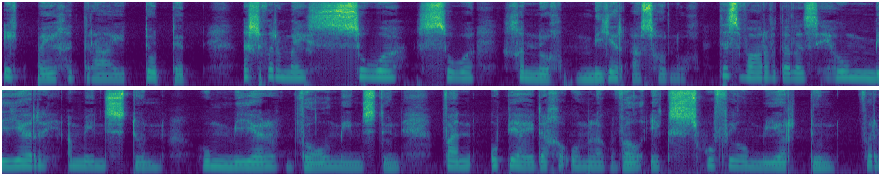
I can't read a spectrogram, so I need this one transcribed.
ek bygedra het tot dit is vir my so so genoeg, meer as genoeg. Dis waar wat hulle sê, hoe meer 'n mens doen, hoe meer wil mens doen. Van op die huidige oomblik wil ek soveel meer doen vir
